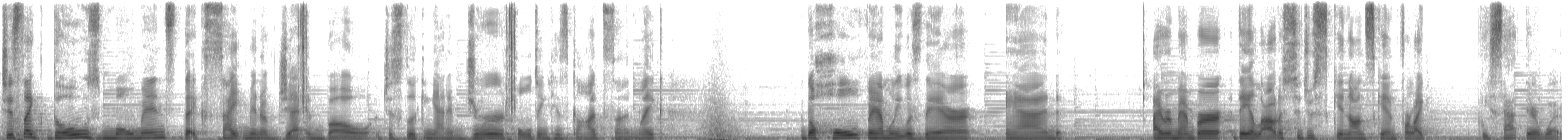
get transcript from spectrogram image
Just like those moments, the excitement of Jet and Bo, just looking at him, Jerd holding his godson, like the whole family was there. And I remember they allowed us to do skin on skin for like, we sat there, what,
